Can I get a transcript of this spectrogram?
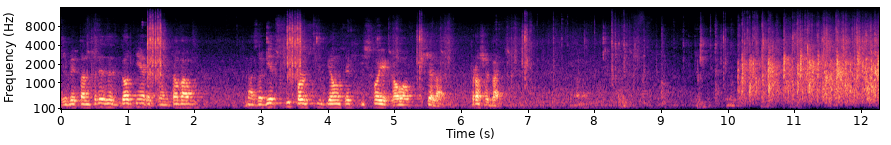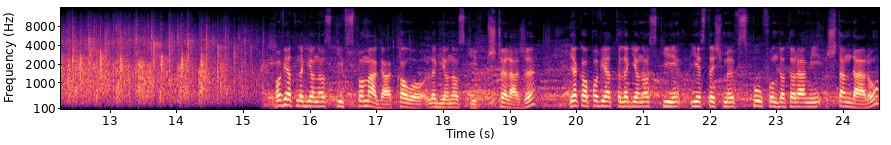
żeby pan prezes godnie reprezentował Mazowiecki Polski Związek i swoje koło pszczelarzy. Proszę bardzo. Powiat legionowski wspomaga koło legionowskich pszczelarzy. Jako powiat legionowski jesteśmy współfundatorami sztandaru,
